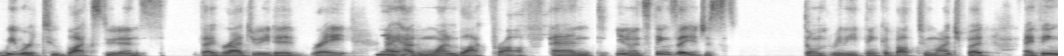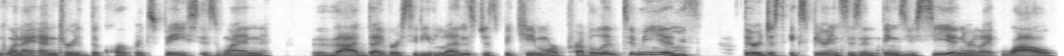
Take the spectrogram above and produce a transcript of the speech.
we were two Black students that graduated, right? Yeah. I had one Black prof. And, you know, it's things that you just don't really think about too much. But I think when I entered the corporate space is when that diversity lens just became more prevalent to me. It's, there are just experiences and things you see and you're like wow.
